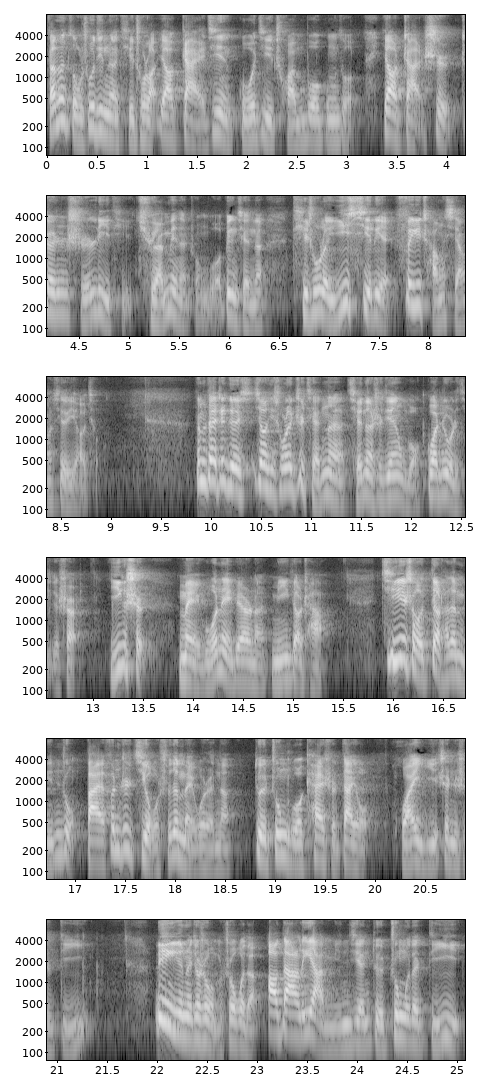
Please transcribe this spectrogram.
咱们总书记呢提出了要改进国际传播工作，要展示真实、立体、全面的中国，并且呢提出了一系列非常详细的要求。那么在这个消息出来之前呢，前段时间我关注了几个事儿，一个是美国那边呢民意调查，接受调查的民众百分之九十的美国人呢对中国开始带有怀疑甚至是敌意；另一个呢就是我们说过的澳大利亚民间对中国的敌意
